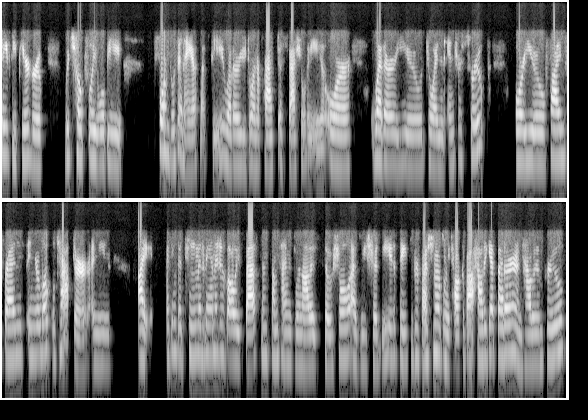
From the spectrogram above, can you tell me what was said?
safety peer group which hopefully will be formed within ASSP whether you join a practice specialty or whether you join an interest group or you find friends in your local chapter. I mean i I think the team advantage is always best, and sometimes we're not as social as we should be as safety professionals when we talk about how to get better and how to improve.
